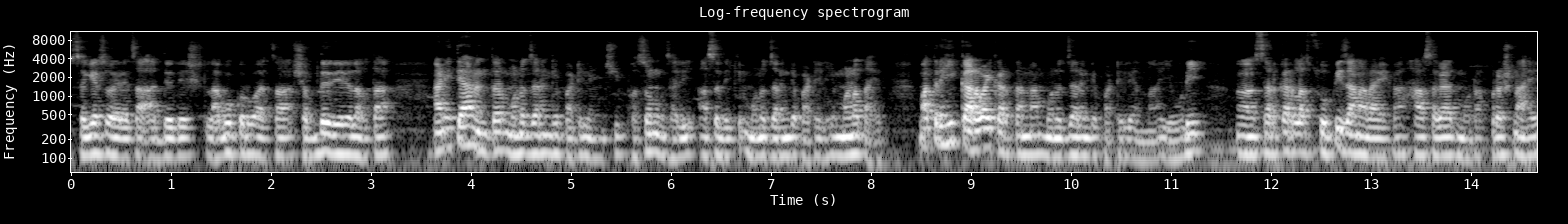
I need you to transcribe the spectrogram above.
सगळे सोयऱ्याचा अध्यादेश लागू करू असा शब्द दिलेला होता. आणि त्यानंतर मनोज जरांगे पाटील यांची फसवणूक झाली असं देखील मनोज जरांगे पाटील हे म्हणत आहेत. मात्र ही कारवाई करताना मनोज जरांगे पाटील यांना एवढी सरकारला सोपी जाणार आहे का? हा सगळ्यात मोठा प्रश्न आहे.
